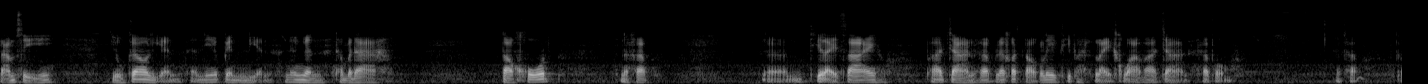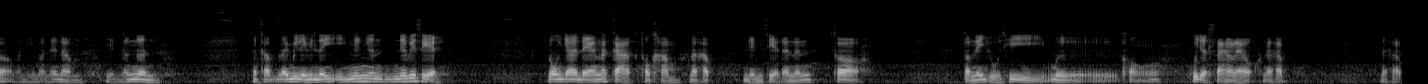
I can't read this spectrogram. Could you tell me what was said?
สามสี อยู่เก้าเหรียญ อันนี้เป็นเหรียญเนื้อเงินธรรมดา ต่อโค้ดนะครับที่ไหล่ซ้ายพระอาจารย์ครับ แล้วก็ตอกเลขที่ไหล่ขวาพระอาจารย์ครับผมนะครับ ก็วันนี้มาแนะนำเหรียญเนื้อเงินนะครับ และมีเหรียญอีกเนื้อเงินเนื้อพิเศษ ลงยาแดงหน้ากากทองคำนะครับ เหรียญพิเศษอันนั้นก็ตอนนี้อยู่ที่มือของผู้จัดสร้างแล้วนะครับนะครับ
